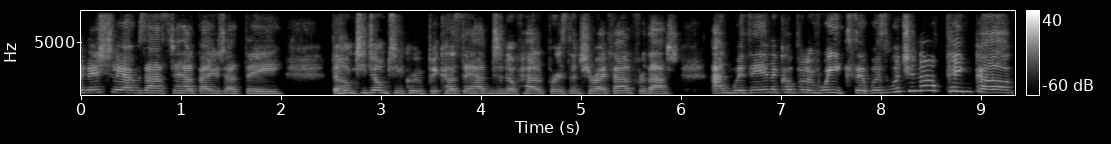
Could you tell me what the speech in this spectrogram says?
initially I was asked to help out at the the Humpty Dumpty group because they hadn't enough helpers. And sure, I fell for that. And within a couple of weeks, it was, would you not think of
